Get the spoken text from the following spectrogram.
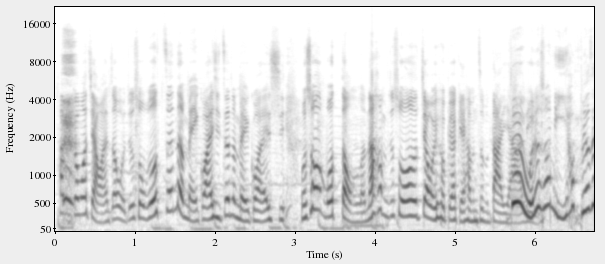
他们跟我讲完之后，我就说：“我说真的没关系，真的没关系。”我说我懂了。然后他们就说：“叫我以后不要给他们这么大压力。”对，我就说你以后不要再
